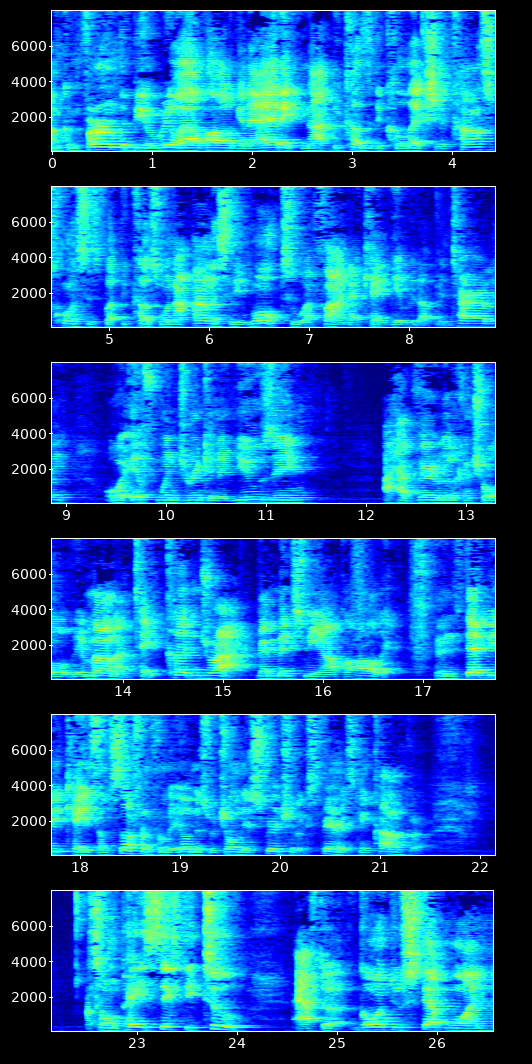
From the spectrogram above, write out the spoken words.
I'm confirmed to be a real alcoholic and addict, not because of the collection of consequences, but because when I honestly want to, I find I can't give it up entirely. Or if when drinking or using, I have very little control over the amount I take. Cut and dry. That makes me alcoholic. And if that be the case, I'm suffering from an illness which only a spiritual experience can conquer. So on page 62, after going through step one,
